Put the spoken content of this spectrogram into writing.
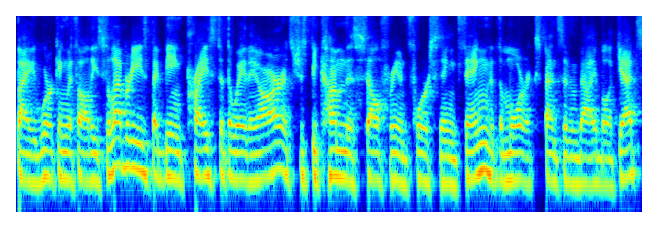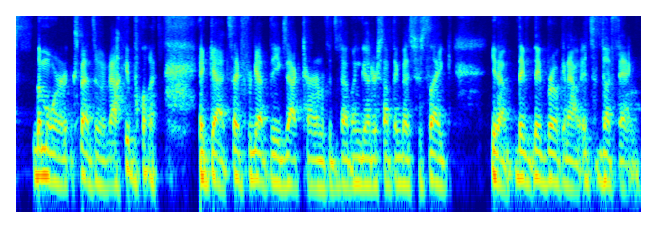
by working with all these celebrities by being priced at the way they are it's just become this self-reinforcing thing that the more expensive and valuable it gets the more expensive and valuable it gets. I forget the exact term if it's Veblen good or something but it's just like you know they've, they've broken out. It's the thing.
